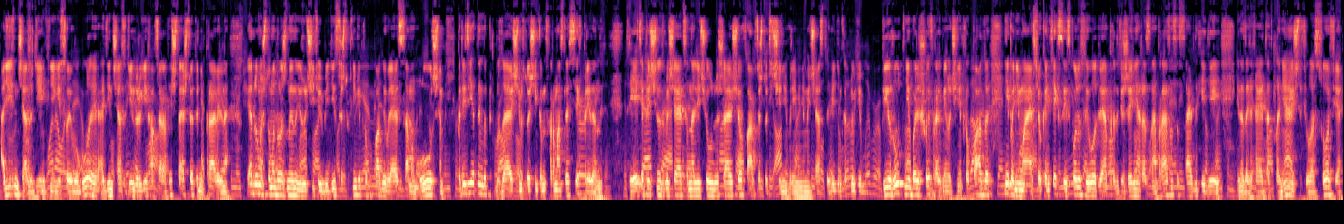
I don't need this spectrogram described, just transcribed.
один час в день книги своего гуры, один час в день других авторов. Я считаю, что это неправильно. Я думаю, что мы должны изучить и убедиться, что книги про Пупады являются самым лучшим, приоритетным и преобладающим источником информации для всех преданных. Третья причина заключается в наличии удушающего факта, что в течение времени мы часто видим, как люди берут небольшой фрагмент учения Прабхупады, не понимая все контекста, и используют его для продвижения разнообразных социальных идей. Иногда какая-то отклоняющаяся философия,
